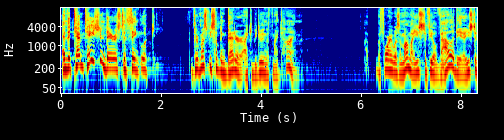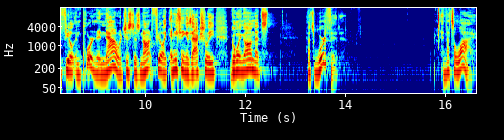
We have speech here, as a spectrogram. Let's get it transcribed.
And the temptation there is to think, look, there must be something better I could be doing with my time. Before I was a mom, I used to feel validated. I used to feel important. And now it just does not feel like anything is actually going on that's, that's worth it. And that's a lie.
